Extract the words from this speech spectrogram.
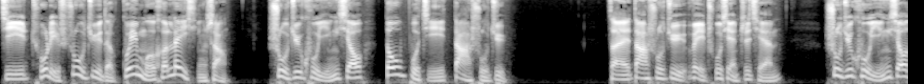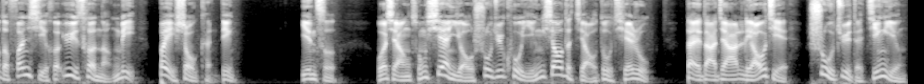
及处理数据的规模和类型上，数据库营销都不及大数据。在大数据未出现之前，数据库营销的分析和预测能力备受肯定。因此，我想从现有数据库营销的角度切入，带大家了解数据的经营，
